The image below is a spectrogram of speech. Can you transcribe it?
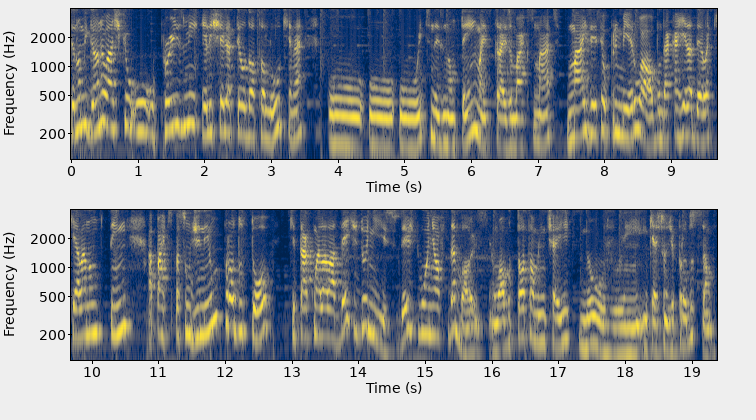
se não me engano, eu acho que o, o Prism ele chega a ter o Dr. Luke, né? O, o, o Witness não tem, mas traz o Max Matt. Mas esse é o primeiro álbum da carreira dela que ela não tem a participação de nenhum produtor que tá com ela lá desde o início, desde o One of the Boys. É um álbum totalmente aí novo em, em, questão de produção.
